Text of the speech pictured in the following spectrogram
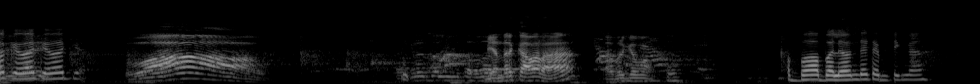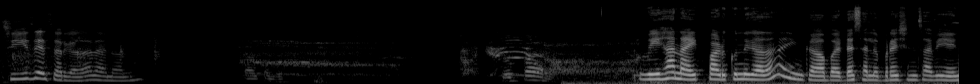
ఓకే ఓకే ఓకే. మీ అందరికి కావాలా? ఎవరికేమో. అబ్బా భలే ఉంది టెంప్టింగ్గా చీజ్ వేసారు కదా దానివల్ల. సూపర్. విహా నైట్ పడుకుంది కదా ఇంకా బర్త్డే సెలబ్రేషన్స్ అవి ఏం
